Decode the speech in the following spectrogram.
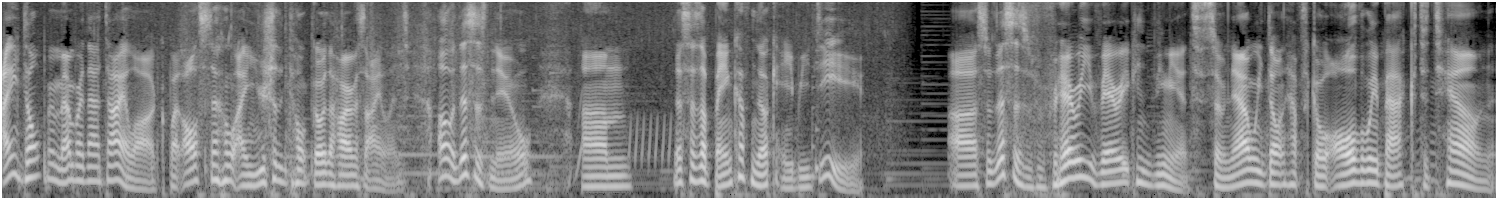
I don't remember that dialogue, but also I usually don't go to Harv's Island. Oh, this is new. Um, this is a Bank of Nook ABD. Uh, so this is very, very convenient. So now we don't have to go all the way back to town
